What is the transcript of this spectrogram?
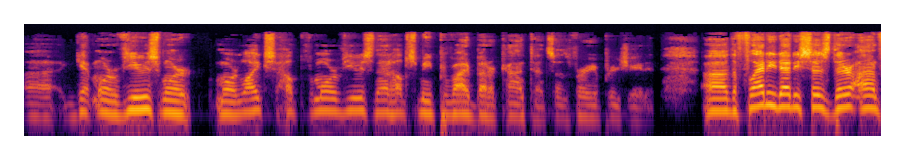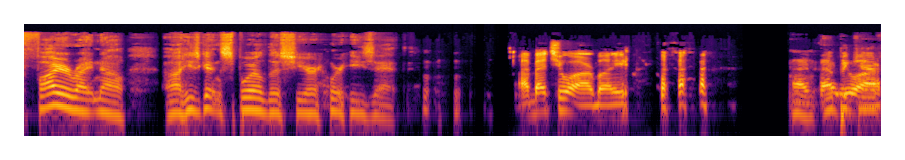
uh, get more views, more more likes, help for more views, and that helps me provide better content. So it's very appreciated. Uh, the Flatty Daddy says they're on fire right now. Uh, he's getting spoiled this year where he's at. I bet you are, buddy. I Mm, bet you are.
